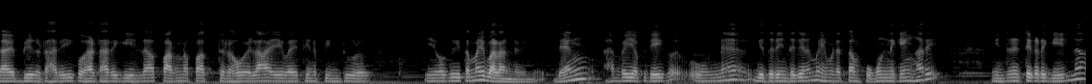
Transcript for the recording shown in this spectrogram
ලයිබ්‍රියකට හරි කොහට හරි ගිල්ලා පරණ පත්තර හොලා ඒවයි තින පින්තුර ඒවගේ තමයි බලන්න වෙන්න. දැන් හැබැයි අපිට ඒක ඕන්න ගෙදර ඉඳගෙනම එමනත්තම් පොකුණ එකෙන් හරි ඉන්ටනෙට් එකට ගිල්ලා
